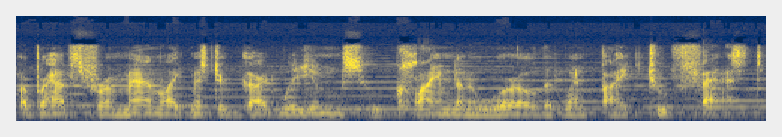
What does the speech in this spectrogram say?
Or perhaps for a man like Mr. Gart Williams, who climbed on a world that went by too fast,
